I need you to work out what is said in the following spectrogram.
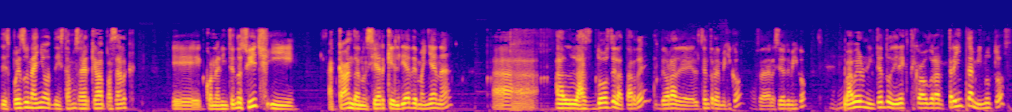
después de un año necesitamos saber qué va a pasar eh, con la Nintendo Switch y acaban de anunciar que el día de mañana a, a las 2 de la tarde, de hora del centro de México, o sea, de la Ciudad de México, va a haber un Nintendo Direct que va a durar 30 minutos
